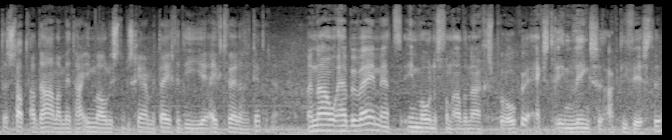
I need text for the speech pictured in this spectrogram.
de, stad Adana met haar inwoners te beschermen tegen die uh, eventuele raketten. Ja. Maar nou hebben wij met inwoners van Adana gesproken, extreem linkse activisten...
